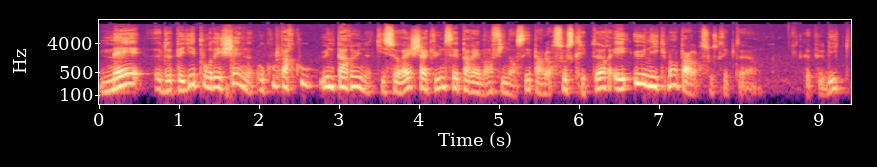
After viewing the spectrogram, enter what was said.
mais de payer pour des chaînes au coup par coup, une par une, qui seraient chacune séparément financées par leurs souscripteurs et uniquement par leurs souscripteurs. Le public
